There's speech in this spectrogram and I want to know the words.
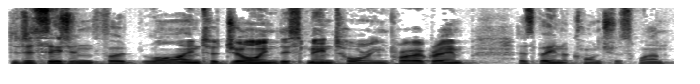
The decision for Lion to join this mentoring program has been a conscious one.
